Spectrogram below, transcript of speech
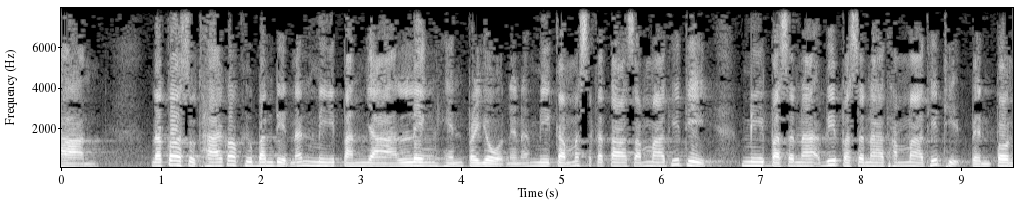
บาล แล้วก็สุดท้ายก็คือบัณฑิตนั้นมีปัญญาเล็งเห็นประโยชน์เนี่ยนะมีกรรมสกตาสัมมาทิฏฐิมีปัสนาวิปัสนาธรรมาทิฏฐิเป็นต้น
